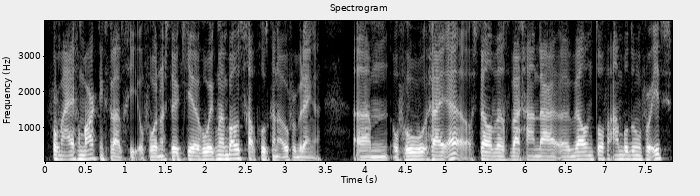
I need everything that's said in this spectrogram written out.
voor mijn eigen marketingstrategie. Of voor een stukje hoe ik mijn boodschap goed kan overbrengen. Um, of hoe zij, hè, stel dat wij gaan daar eh, wel een tof aanbod doen voor iets.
